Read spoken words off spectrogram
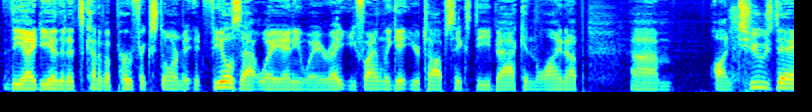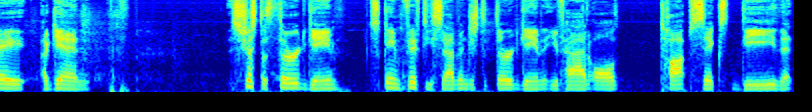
the idea that it's kind of a perfect storm. It, it feels that way anyway, right? You finally get your top 6D back in the lineup um, on Tuesday. Again, it's just a third game. It's game 57, just a third game that you've had all top 6D that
